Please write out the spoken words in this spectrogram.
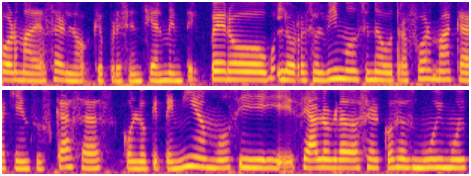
forma de hacerlo que presencialmente. Pero lo resolvimos de una u otra forma, cada quien en sus casas, con lo que teníamos y se ha logrado hacer cosas muy, muy,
